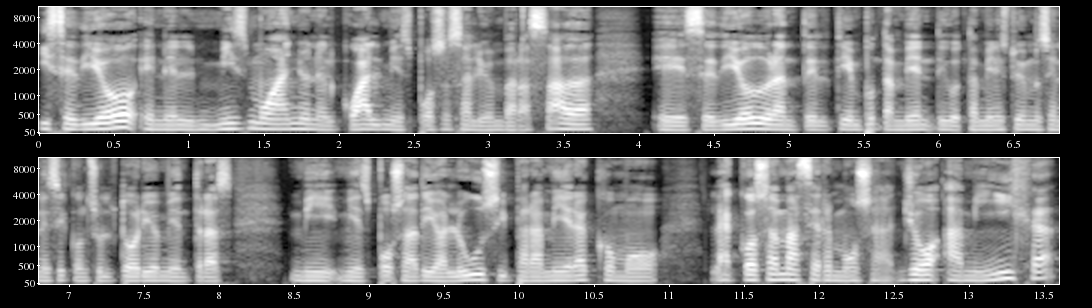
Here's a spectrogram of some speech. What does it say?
Y se dio en el mismo año en el cual mi esposa salió embarazada, eh, se dio durante el tiempo también, digo, también estuvimos en ese consultorio mientras mi, mi esposa dio a luz y para mí era como la cosa más hermosa. Yo a mi hija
